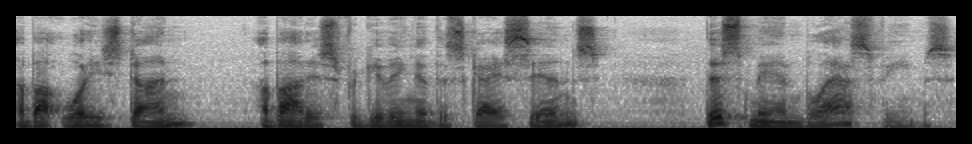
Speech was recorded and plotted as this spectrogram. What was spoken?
about what he's done, about his forgiving of this guy's sins. This man blasphemes.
